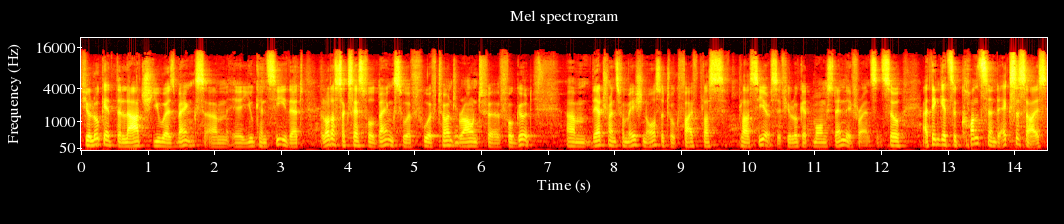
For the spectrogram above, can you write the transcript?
If you look at the large US banks, um, uh, you can see that a lot of successful banks who have, who have turned around for, good, um, their transformation also took five plus, plus years, if you look at Morgan Stanley, for instance. So I think it's a constant exercise.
